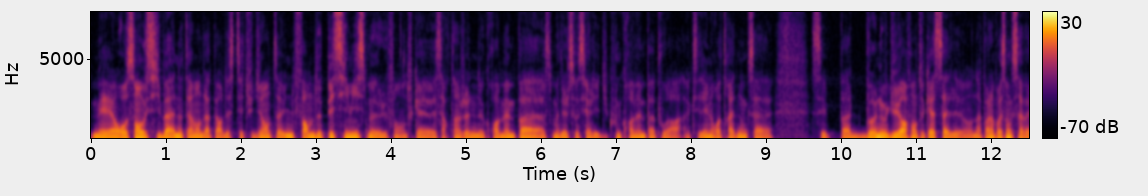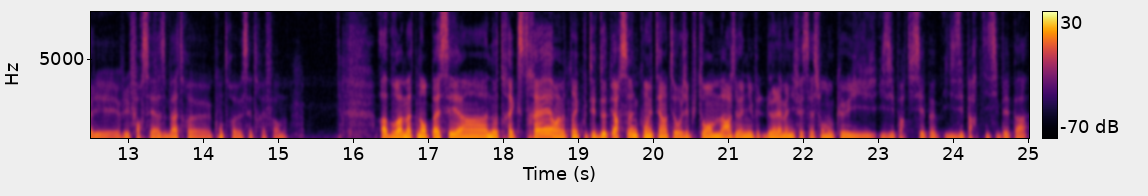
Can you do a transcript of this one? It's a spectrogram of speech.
mais on ressent aussi, bah, notamment de la part de cette étudiante, une forme de pessimisme. En tout cas, euh, certains jeunes ne croient même pas à ce modèle social et du coup ne croient même pas pouvoir accéder à une retraite. Donc ça, euh, c'est pas de bon augure. En tout cas, on n'a pas l'impression que ça va les, les forcer à se battre euh, contre cette réforme. Hop, on va maintenant passer à un autre extrait. On va maintenant écouter deux personnes qui ont été interrogées plutôt en marge de, mani- de la manifestation. Donc eux, ils, ils y participaient, ils y participaient pas,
